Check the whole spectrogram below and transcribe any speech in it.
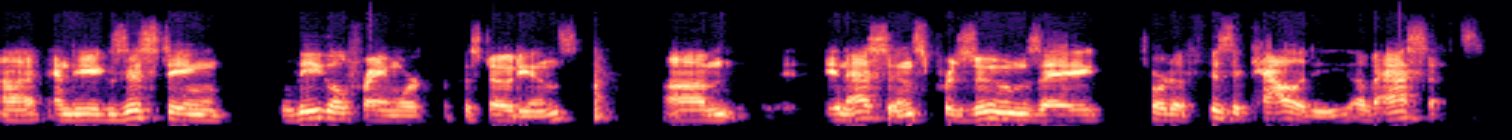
Uh, and the existing legal framework for custodians um, in essence, presumes a sort of physicality of assets.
